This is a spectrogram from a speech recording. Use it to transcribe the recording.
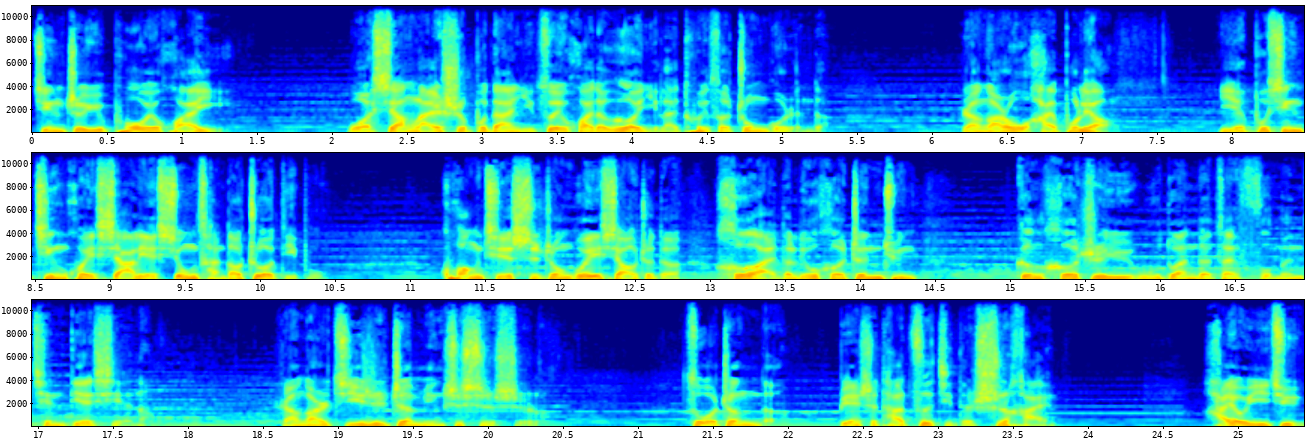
竟至于颇为怀疑。我向来是不但以最坏的恶意来推测中国人的，然而我还不料。也不信竟会下列凶残到这地步，况且始终微笑着的和蔼的刘和珍君，更何至于无端的在府门前喋血呢？然而即日证明是事实了，作证的便是他自己的尸骸，还有一具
